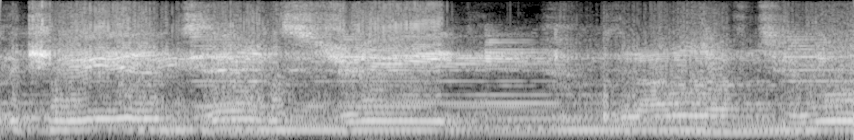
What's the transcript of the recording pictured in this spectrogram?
the kids in the street with not enough to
